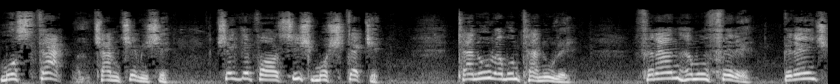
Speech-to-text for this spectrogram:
مستق. چمچه میشه. شکل فارسیش مشتکه. تنور همون تنوره. فرن همون فره. برنج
